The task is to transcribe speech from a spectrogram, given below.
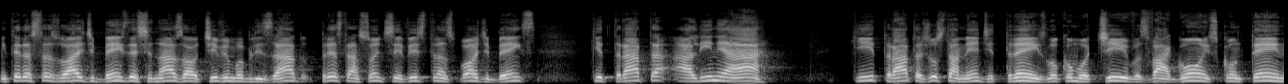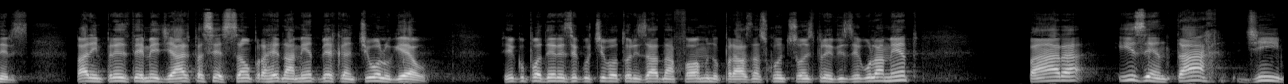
interestaduais de bens destinados ao ativo imobilizado, prestações de serviço de transporte de bens, que trata a linha A, que trata justamente de trens, locomotivas, vagões, contêineres para empresas intermediárias para cessão para arrendamento mercantil ou aluguel. Fica o Poder Executivo autorizado na forma e no prazo, nas condições previstas em regulamento, para isentar de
